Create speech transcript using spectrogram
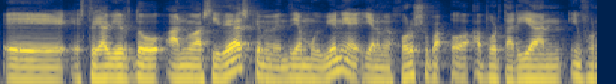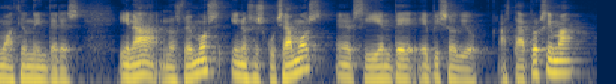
eh, estoy abierto a nuevas ideas que me vendrían muy bien y, y a lo mejor os aportarían información de interés. Y nada, nos vemos y nos escuchamos en el siguiente episodio. Hasta la próxima.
